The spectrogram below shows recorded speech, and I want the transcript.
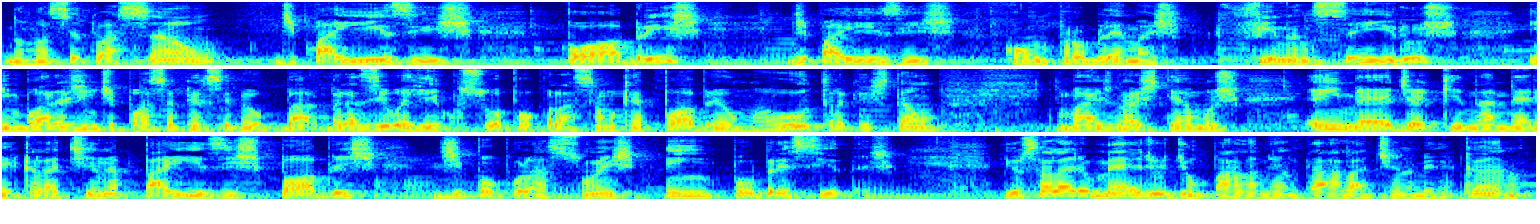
Numa situação de países pobres, de países com problemas financeiros, embora a gente possa perceber o Brasil é rico, sua população que é pobre é uma outra questão, mas nós temos em média aqui na América Latina países pobres de populações empobrecidas. E o salário médio de um parlamentar latino-americano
